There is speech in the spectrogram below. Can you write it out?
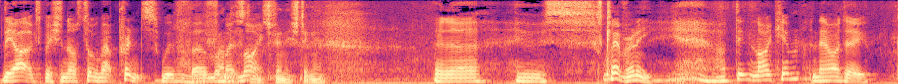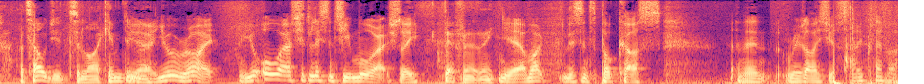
the art exhibition. I was talking about Prince with uh, my mate Mike, finished again. and uh, he was It's clever, isn't he? Yeah, I didn't like him, and now I do. I told you to like him, didn't Yeah, I? you're right. You're, oh, I should listen to you more, actually. Definitely. Yeah, I might listen to podcasts and then realise you're so clever.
